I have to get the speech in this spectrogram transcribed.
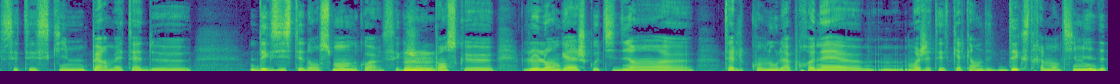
C'était ce qui me permettait de d'exister dans ce monde quoi. C'est que je mhm. pense que le langage quotidien euh, tel qu'on nous l'apprenait euh, moi j'étais quelqu'un d'extrêmement timide.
